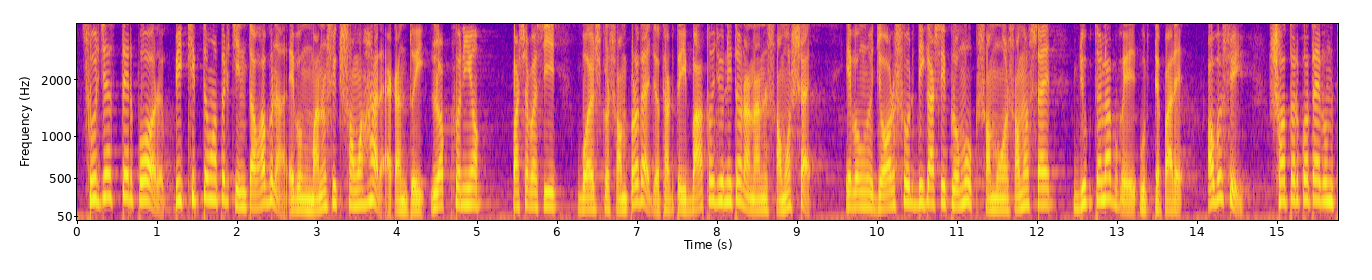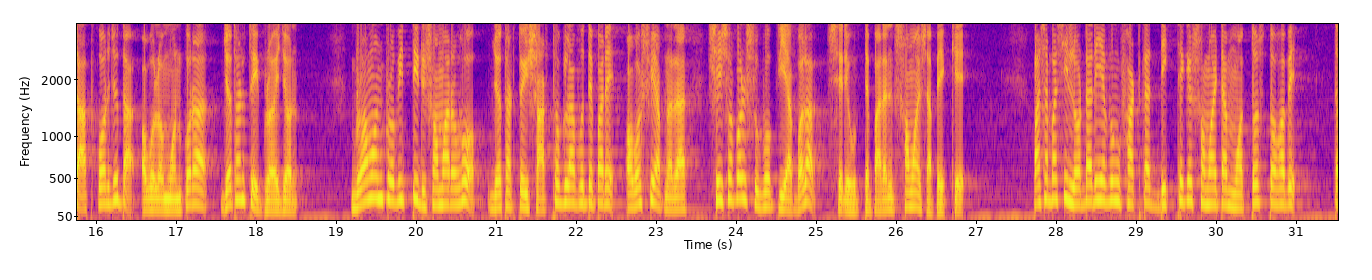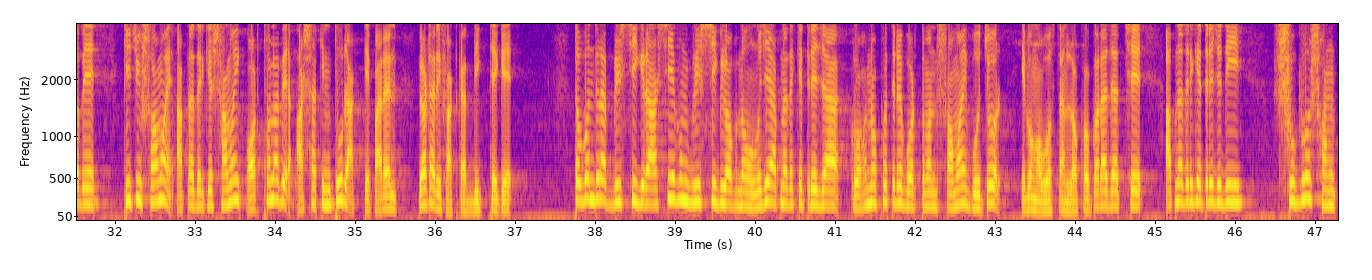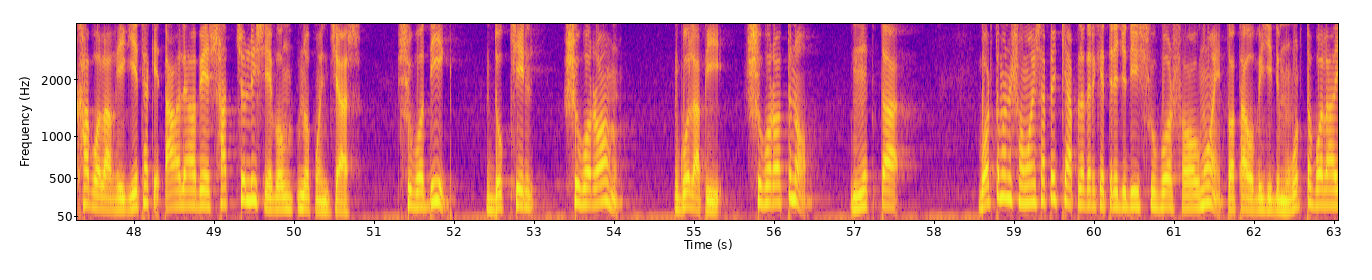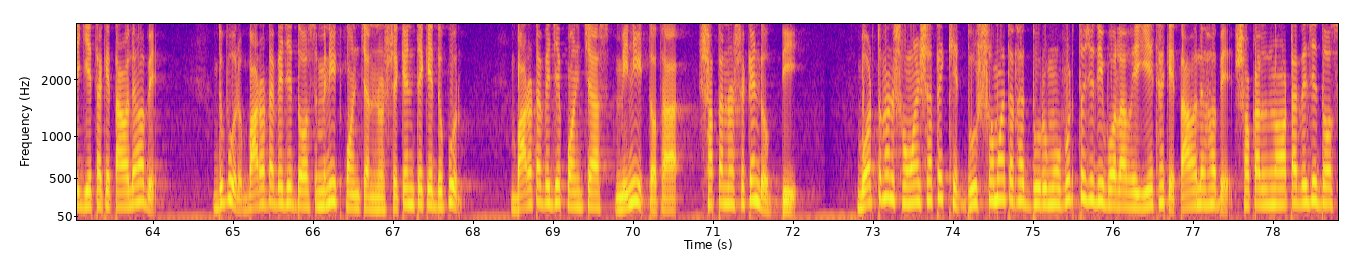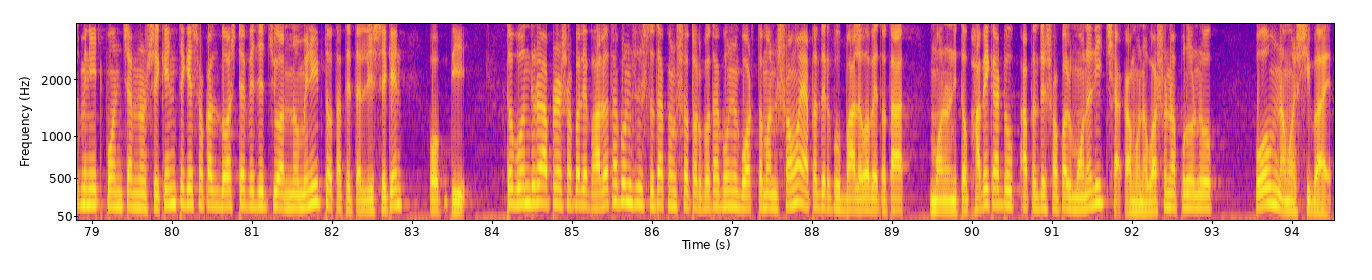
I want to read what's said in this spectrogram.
সূর্যাস্তের পর বিক্ষিপ্ত মাপের চিন্তাভাবনা এবং মানসিক সমাহার একান্তই লক্ষণীয়। পাশাপাশি বয়স্ক সম্প্রদায় যথার্থই বাতজনিত নানান সমস্যায় এবং জ্বর সর্দি কাশি প্রমুখ সমূহ সমস্যায় যুক্তলাভ হয়ে উঠতে পারে। অবশ্যই সতর্কতা এবং তাৎপর্যতা অবলম্বন করা যথার্থই প্রয়োজন। ভ্রমণ প্রবৃত্তির সমারোহ যথার্থই সার্থক লাভ হতে পারে। অবশ্যই আপনারা সেই সকল শুভ ক্রিয়াকলাপ সেরে উঠতে পারেন সময় সাপেক্ষে। পাশাপাশি লটারি এবং ফাটকার দিক থেকে সময়টা মধ্যস্থ হবে। তবে কিছু সময় আপনাদেরকে সাময়িক অর্থলাভের আশা কিন্তু রাখতে পারেন লটারি ফাটকার দিক থেকে। তো বন্ধুরা বৃশ্চিক রাশি এবং বৃশ্চিক লগ্ন অনুযায়ী আপনাদের ক্ষেত্রে যা গ্রহ নক্ষত্রের বর্তমান সময়, গোচর এবং অবস্থান লক্ষ্য করা যাচ্ছে। আপনাদের ক্ষেত্রে যদি শুভ সংখ্যা বলা হয়ে গিয়ে থাকে, তাহলে হবে সাতচল্লিশ এবং ঊনপঞ্চাশ। শুভ দিক, দক্ষিণ শুভ রং, গোলাপি। শুভরত্ন মুক্তা। বর্তমান সময় সাপেক্ষে আপনাদের ক্ষেত্রে যদি শুভ সময় তথা অভিজিৎ মুহূর্ত বলা হয়ে গিয়ে থাকে, তাহলে হবে দুপুর বারোটা বেজে দশ মিনিট পঞ্চান্ন সেকেন্ড থেকে দুপুর বারোটা বেজে পঞ্চাশ মিনিট তথা সাতান্ন সেকেন্ড অবধি। বর্তমান সময় সাপেক্ষে দুঃসময় তথা দুর্মুহূর্ত যদি বলা হয়ে গিয়ে থাকে, তাহলে হবে সকাল নটা বেজে দশ মিনিট পঞ্চান্ন সেকেন্ড থেকে সকাল দশটা বেজে চুয়ান্ন মিনিট তথা তেতাল্লিশ সেকেন্ড অবধি। তো বন্ধুরা, আপনারা সকলে ভালো থাকুন, সুস্থ থাকুন, সতর্ক থাকুন। বর্তমান সময় আপনাদের খুব ভালোভাবে তথা মনোনীতভাবে কাটুক। আপনাদের সকল মনের ইচ্ছা, কামনা বাসনা পূরণ হোক। ওম নমঃ শিবায়।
